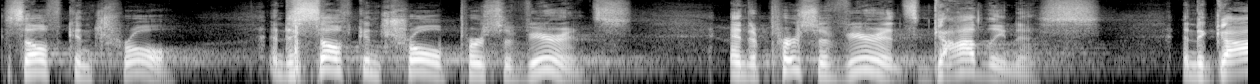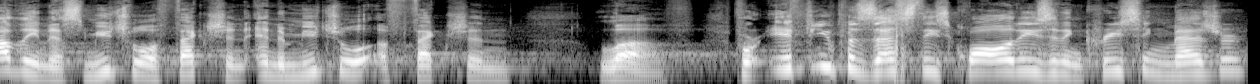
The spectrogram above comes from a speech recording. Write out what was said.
self control, and to self control, perseverance, and to perseverance, godliness, and to godliness, mutual affection, and to mutual affection, love. For if you possess these qualities in increasing measure,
